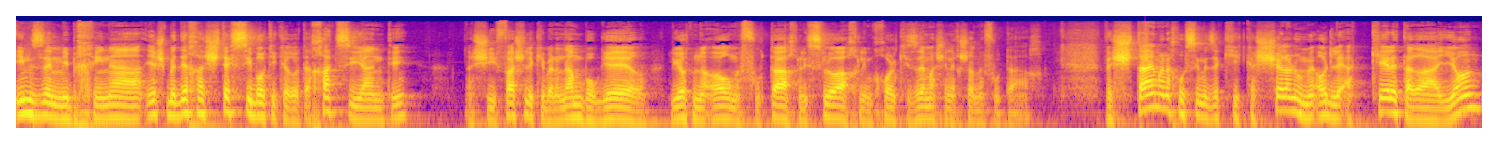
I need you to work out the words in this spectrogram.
אם זה מבחינה, יש בדרך כלל שתי סיבות עיקריות. אחת ציינתי, השאיפה שלי כבן אדם בוגר, להיות נאור, מפותח, לסלוח, למחול, כי זה מה שנחשב מפותח. ושתיים, אנחנו עושים את זה כי קשה לנו מאוד לעכל את הרעיון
